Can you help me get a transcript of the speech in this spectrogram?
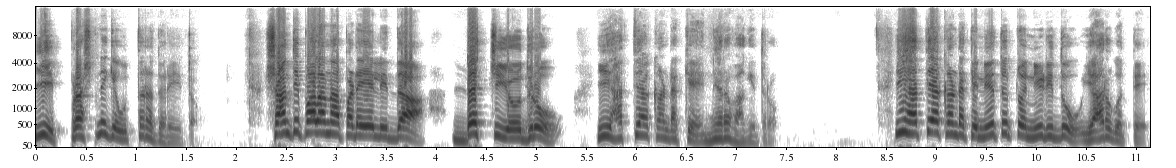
ಈ ಪ್ರಶ್ನೆಗೆ ಉತ್ತರ ದೊರೆಯಿತು. ಶಾಂತಿಪಾಲನಾ ಪಡೆಯಲ್ಲಿದ್ದ ಡಚ್ ಯೋಧರು ಈ ಹತ್ಯಾಕಾಂಡಕ್ಕೆ ನೆರವಾಗಿದ್ದರು ಈ ಹತ್ಯಾಕಾಂಡಕ್ಕೆ ನೇತೃತ್ವ ನೀಡಿದ್ದು ಯಾರು ಗೊತ್ತೇ?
